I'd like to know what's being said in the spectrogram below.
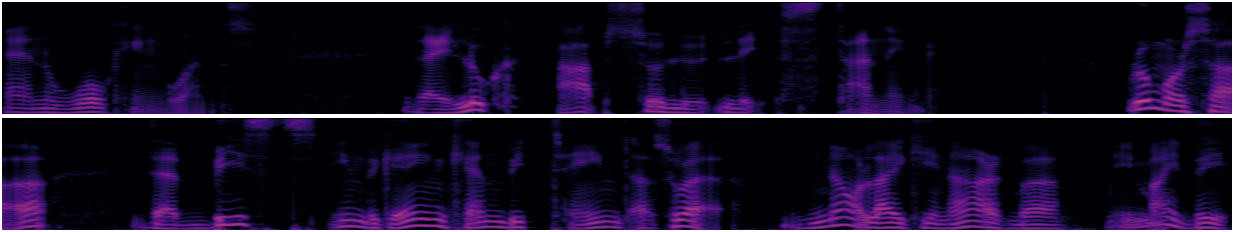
and walking ones. They look absolutely stunning. Rumors are that beasts in the game can be tamed as well. Not like in Ark, but it might be.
